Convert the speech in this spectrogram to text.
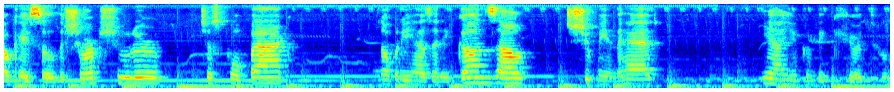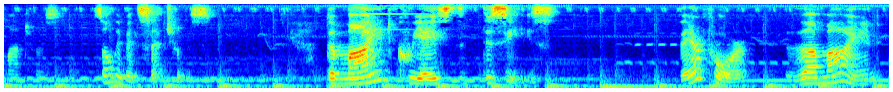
Okay, so the sharpshooter just pulled back. Nobody has any guns out. Shoot me in the head. Yeah, you can be cured through mantras. It's only been centuries. The mind creates the disease. Therefore, the mind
